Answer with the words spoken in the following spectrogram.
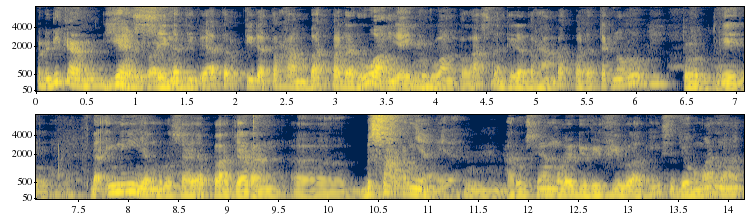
pendidikan. Yes, sehingga tidak ter- tidak terhambat pada ruang Hmm. yaitu ruang kelas dan tidak terhambat pada teknologi. Betul, betul, gitu. betul. Nah ini yang menurut saya pelajaran eh, besarnya ya. Hmm. Harusnya mulai direview lagi sejauh mana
